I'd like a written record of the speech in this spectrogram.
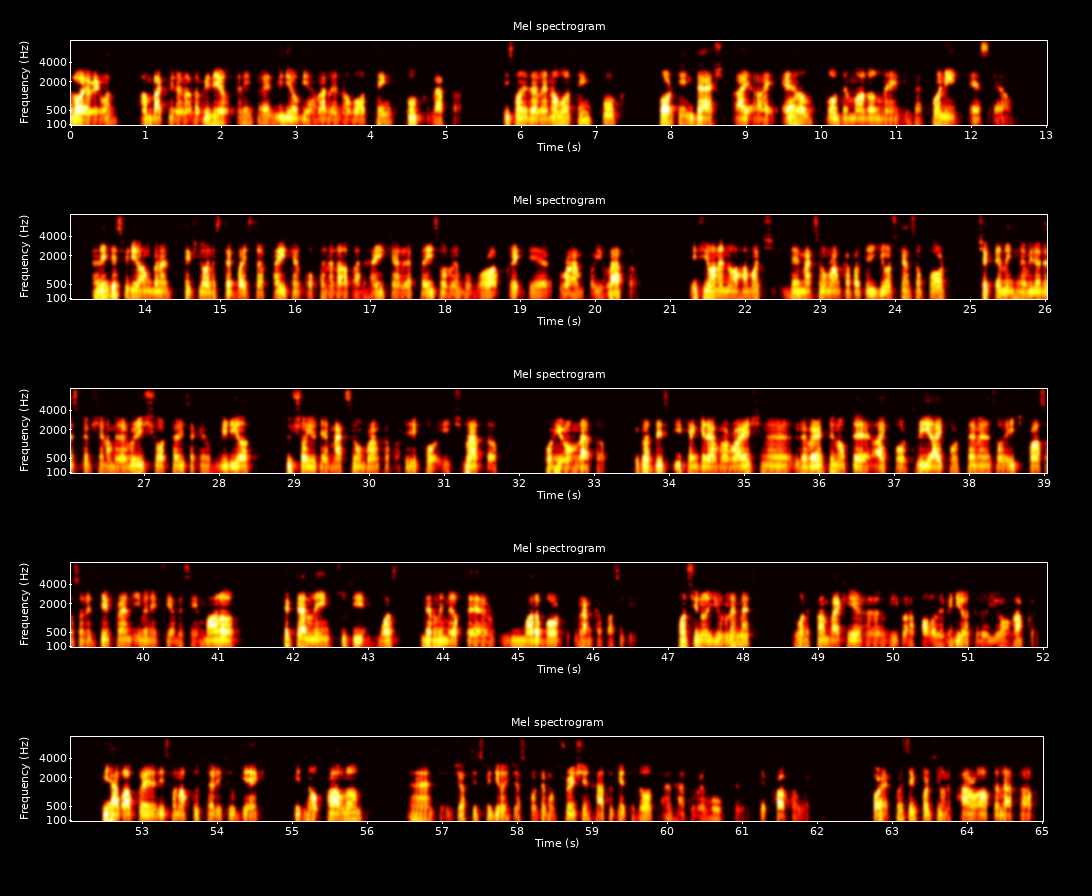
Hello everyone, I'm back with another video and in today's video we have a Lenovo ThinkBook laptop. This one is a Lenovo ThinkBook 14-IIL or the model name is a 20SL. And in this video I'm gonna take you on a step by step how you can open it up and how you can replace or remove or upgrade the RAM for your laptop. If you want to know how much the maximum RAM capacity yours can support, check the link in the video description. I'm in a really short 30 second video to show you the maximum RAM capacity for each laptop, for your own laptop. Because this you can get a variation, uh, version of the iCore 3, iCore 7, so each processor is different, even if you have the same model. Check that link to see what's the limit of the motherboard RAM capacity. Once you know your limit, you want to come back here and we're going to follow the video to do your own upgrade. We have upgraded this one up to 32 gig with no problem. And just this video is just for demonstration how to get to those and how to remove them the proper way. Alright, first thing first, you want to power off the laptop.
